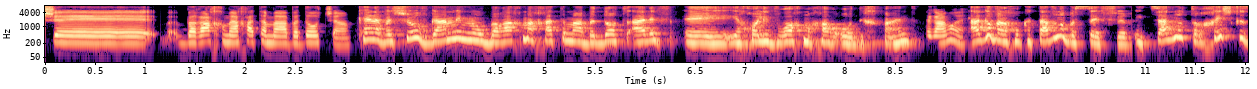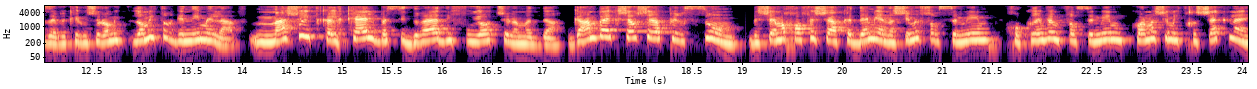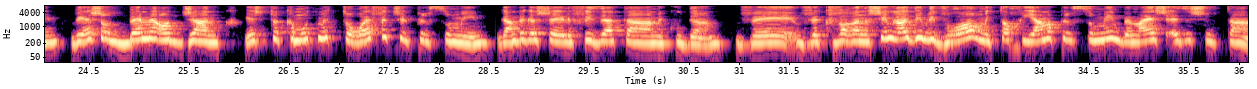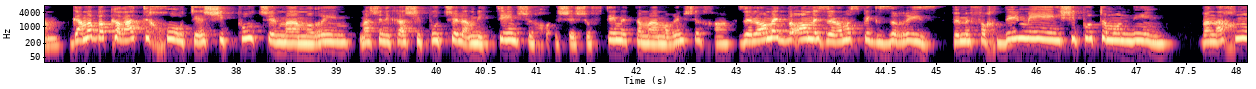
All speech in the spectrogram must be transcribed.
שברח מאחת המעבדות שם. כן, אבל שוב, גם אם הוא ברח מאחת המעבדות, א', אה, יכול לברוח מחר עוד אחד. לגמרי. אגב, אנחנו כתבנו בספר, הצגנו תרחיש כזה, וכאילו שלא לא מתארגנים אליו. משהו התקלקל בסדרי העדיפויות של המדע. גם בהקשר של הפרסום, בשם החופש האקדמי, אנשים מפרסמים, חוקרים ומפרסמים כל מה שמתחשק להם, ויש הרבה מאוד ג'אנק. יש כמות מטורפת של פרסומים, גם בגלל שלפי זה אתה מקודם, ו, וכבר אנשים לא יודעים לברור מתוך ים הפרסומים במה יש איזשהו טעם. גם הבקרת איכות, יש שיפוט של מאמרים, מה שנקרא שיפוט של עמיתים ששופטים את המאמרים שלך, זה לא עומד בעומס, זה לא מספיק זריז, ומפחדים משיפוט המונים. ואנחנו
